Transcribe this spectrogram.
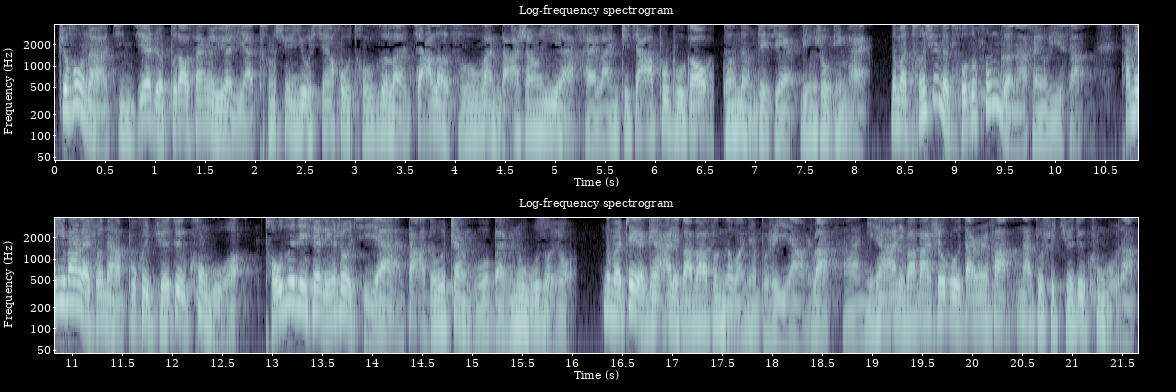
之后呢，紧接着不到三个月里啊，腾讯又先后投资了家乐福、万达商业、海澜之家、步步高等等这些零售品牌。那么腾讯的投资风格呢很有意思啊，他们一般来说呢不会绝对控股，投资这些零售企业啊大都占股百分之五左右。那么这个跟阿里巴巴风格完全不是一样，是吧？啊，你像阿里巴巴收购大润发，那都是绝对控股的。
